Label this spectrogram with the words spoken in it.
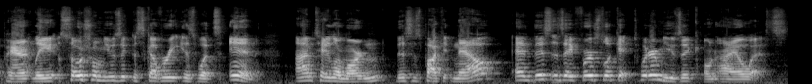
Apparently, social music discovery is what's in. I'm Taylor Martin, this is Pocketnow, and this is a first look at Twitter music on iOS.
